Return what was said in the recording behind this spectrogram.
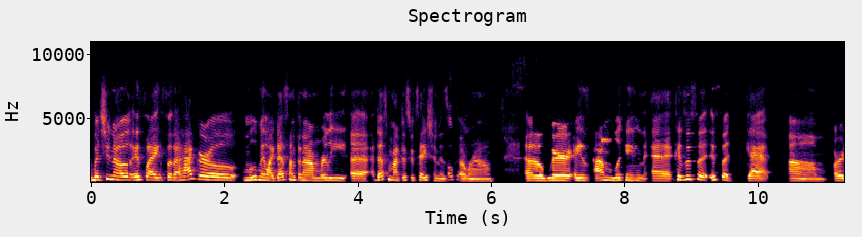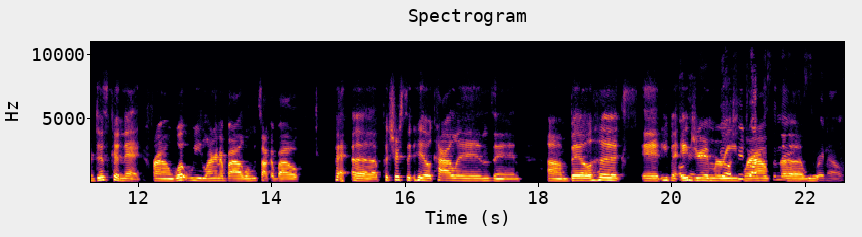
but you know, it's like so the hot girl movement, like that's something that I'm really uh that's what my dissertation is okay. around. Uh where is I'm looking at because it's a it's a gap um or disconnect from what we learn about when we talk about uh, Patricia Hill Collins and um, Bell Hooks and even okay. Adrienne Maree Yo, Brown. Uh, right now.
